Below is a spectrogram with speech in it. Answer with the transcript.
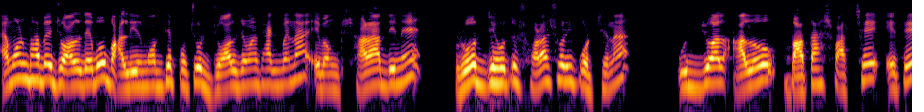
এমনভাবে জল দেব, বালির মধ্যে প্রচুর জল জমে থাকবে না এবং সারা দিনে রোদ যেহেতু সরাসরি পড়ছে না, উজ্জ্বল আলো বাতাস পাচ্ছে, এতে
